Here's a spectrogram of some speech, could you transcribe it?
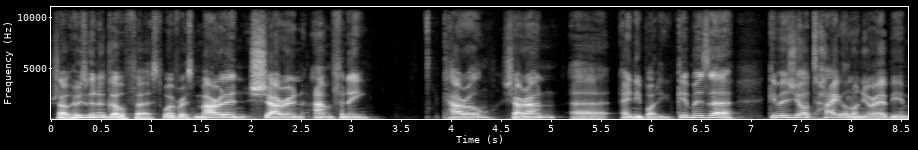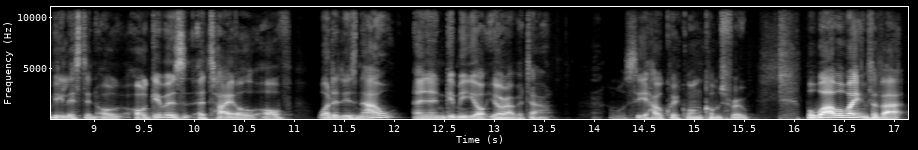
So who's going to go first? Whether it's Marilyn, Sharon, Anthony, Carol, Sharon, uh, anybody, give us a give us your title on your Airbnb listing, or or give us a title of what it is now, and then give me your your avatar, and we'll see how quick one comes through. But while we're waiting for that,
